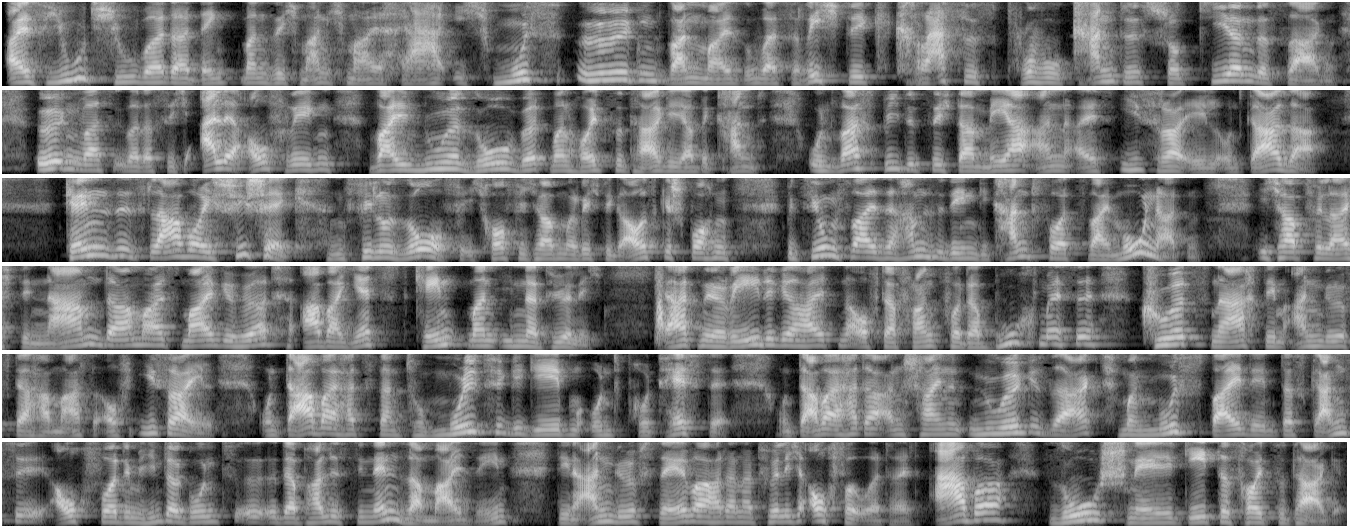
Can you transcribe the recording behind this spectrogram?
Als YouTuber, da denkt man sich manchmal, ja, ich muss irgendwann mal sowas richtig krasses, provokantes, schockierendes sagen. Irgendwas, über das sich alle aufregen, weil nur so wird man heutzutage ja bekannt. Und was bietet sich da mehr an als Israel und Gaza? Kennen Sie Slavoj Žižek, ein Philosoph? Ich hoffe, ich habe ihn richtig ausgesprochen. Beziehungsweise haben Sie den gekannt vor zwei Monaten? Ich habe vielleicht den Namen damals mal gehört, aber jetzt kennt man ihn natürlich. Er hat eine Rede gehalten auf der Frankfurter Buchmesse kurz nach dem Angriff der Hamas auf Israel. Und dabei hat es dann Tumulte gegeben und Proteste. Und dabei hat er anscheinend nur gesagt, man muss bei dem das Ganze auch vor dem Hintergrund äh, der Palästinenser mal sehen. Den Angriff selber hat er natürlich auch verurteilt. Aber so schnell geht das heutzutage.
